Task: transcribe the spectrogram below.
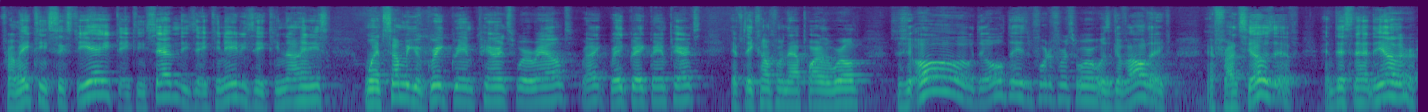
from 1868 to 1870s, 1880s, 1890s, when some of your great grandparents were around, right? Great great grandparents, if they come from that part of the world, they say, oh, the old days before the First World was Gewaldig and Franz Josef and this, and that, and the other,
